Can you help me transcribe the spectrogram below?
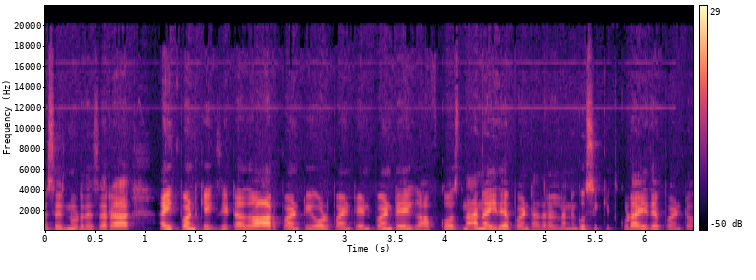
ಮೆಸೇಜ್ ನೋಡಿದೆ, ಸರ್ ಐದು ಪಾಯಿಂಟ್ಗೆ ಎಕ್ಸಿಟ್ ಅದು, ಆರು ಪಾಯಿಂಟ್ ಏಳು ಪಾಯಿಂಟ್ ಎಂಟು ಪಾಯಿಂಟ್ ಈಗ ಆಫ್ಕೋರ್ಸ್ ನಾನು ಐದೇ ಪಾಯಿಂಟ್ ಅದರಲ್ಲಿ ನನಗೂ ಸಿಕ್ಕಿದ್ದು ಕೂಡ ಐದೇ ಪಾಯಿಂಟು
